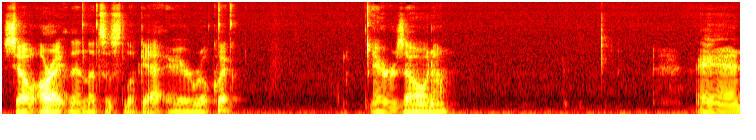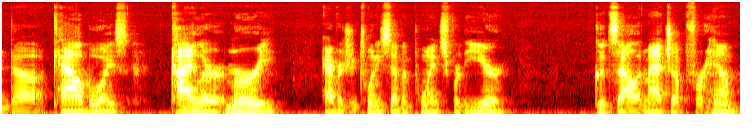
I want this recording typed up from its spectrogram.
So, all right, then let's just look at here real quick. Arizona and uh, Cowboys. Kyler Murray averaging 27 points for the year. Good solid matchup for him.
